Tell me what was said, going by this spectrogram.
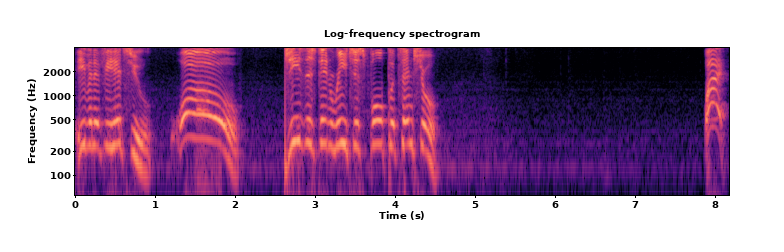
even if he hits you. Whoa! Jesus didn't reach his full potential. What?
